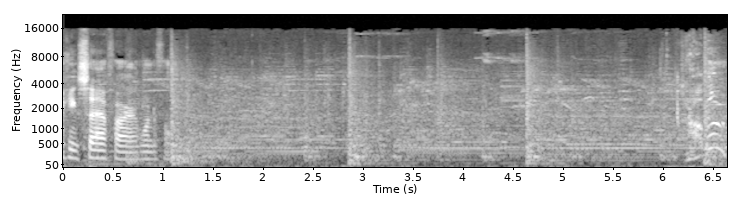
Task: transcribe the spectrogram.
Attacking Sapphire. Wonderful. Trouble?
